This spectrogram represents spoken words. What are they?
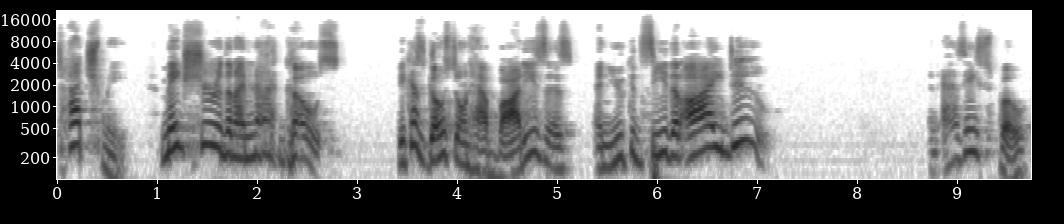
Touch me. Make sure that I'm not a ghost. Because ghosts don't have bodies, as, and you can see that I do. And as he spoke,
